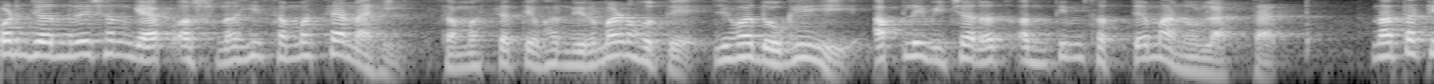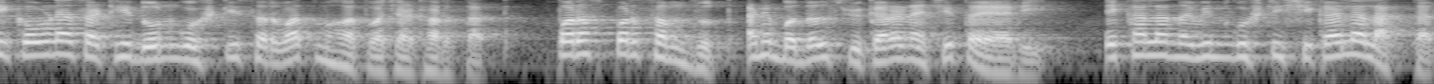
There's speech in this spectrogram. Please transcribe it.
पण जनरेशन गॅप असणं ही समस्या नाही. समस्या तेव्हा निर्माण होते जेव्हा दोघेही आपले विचारच अंतिम सत्य मानू लागतात. नातं टिकवण्यासाठी दोन गोष्टी सर्वात महत्त्वाच्या ठरतात. परस्पर समजूत आणि बदल स्वीकारण्याची तयारी. एकाला नवीन गोष्टी शिकायला लागतात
